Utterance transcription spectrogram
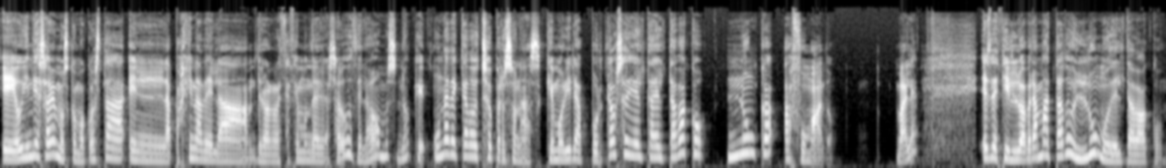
Eh, hoy en día sabemos, como consta en la página de la, Organización Mundial de la Salud, de la OMS, ¿no? que una de cada ocho personas que morirá por causa directa del tabaco nunca ha fumado, ¿vale? Es decir, lo habrá matado el humo del tabaco.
